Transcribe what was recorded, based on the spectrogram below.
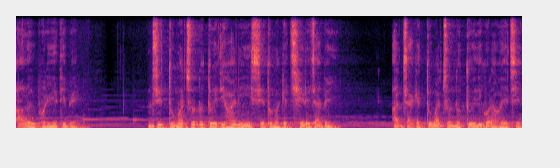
আলোয় ভরিয়ে দিবে। যে তোমার জন্য তৈরি হয়নি, সে তোমাকে ছেড়ে যাবেই। আর যাকে তোমার জন্য তৈরি করা হয়েছে,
